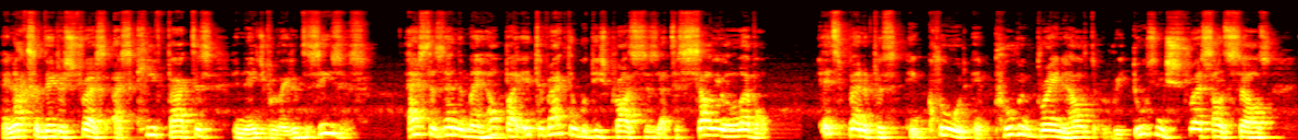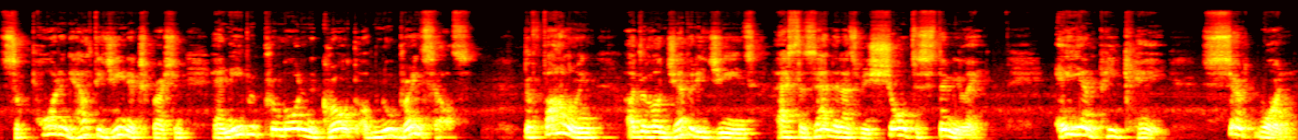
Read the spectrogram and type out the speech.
and oxidative stress as key factors in age related diseases. Astaxanthin may help by interacting with these processes at the cellular level. Its benefits include improving brain health, reducing stress on cells, supporting healthy gene expression, and even promoting the growth of new brain cells. The following are the longevity genes astaxanthin has been shown to stimulate AMPK, SIRT1,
